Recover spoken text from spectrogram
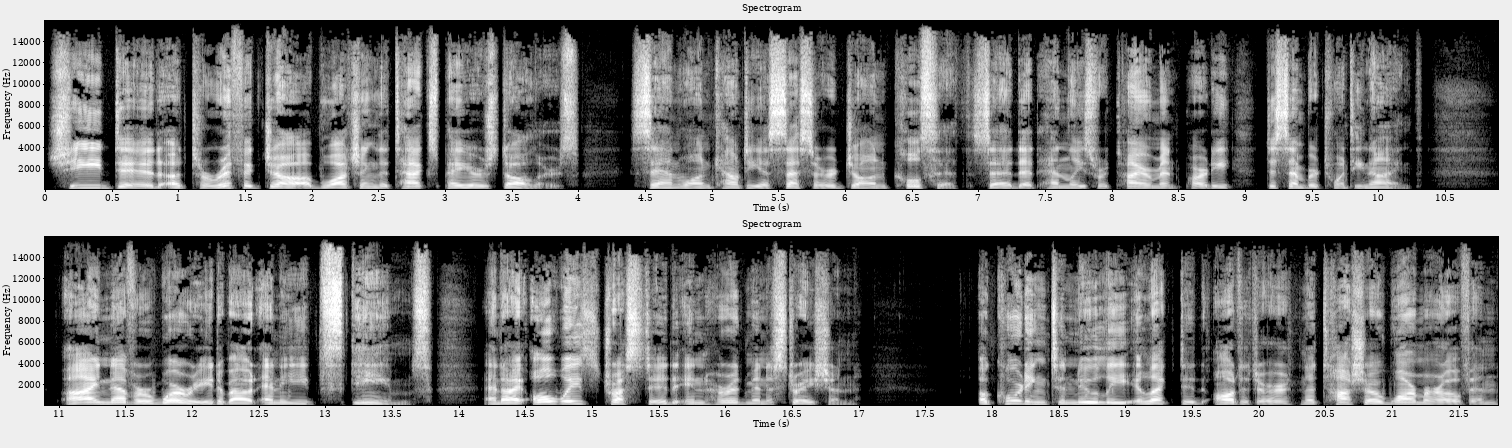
She did a terrific job watching the taxpayers' dollars San Juan County Assessor John Kulseth said at Henley's retirement party December 29th. I never worried about any schemes, and I always trusted in her administration. According to newly elected auditor Natasha Warmenhoven,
